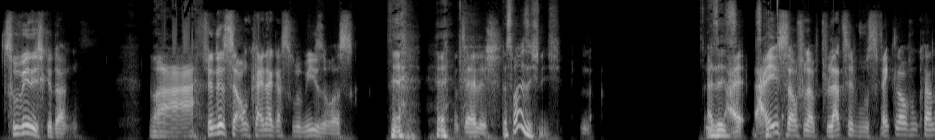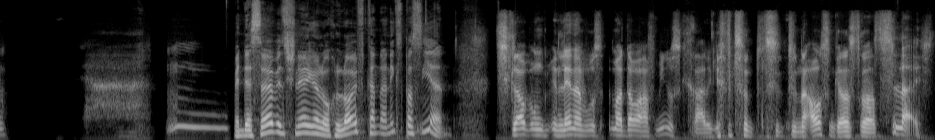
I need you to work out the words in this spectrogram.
Zu wenig Gedanken. Ah, Ich finde, es ist ja auch in keiner Gastronomie sowas. Ganz ehrlich. das weiß ich nicht. Also gibt- Eis auf einer Platte, wo es weglaufen kann. Wenn der Service schnell genug läuft, kann da nichts passieren. Ich glaube, in Ländern, wo es immer dauerhaft Minusgrade gibt und du eine Außengastro hast, vielleicht.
